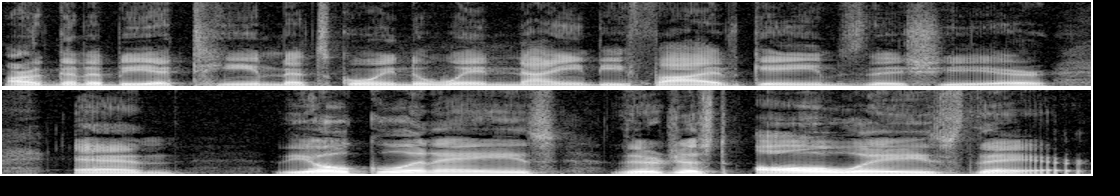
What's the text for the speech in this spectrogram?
are going to be a team that's going to win 95 games this year and the Oakland A's, they're just always there.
